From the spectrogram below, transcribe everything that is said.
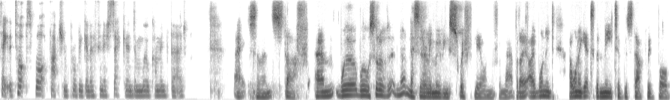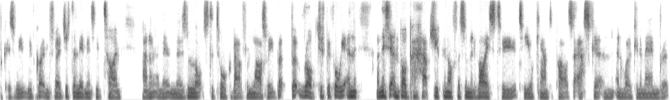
take the top spot, Thatcham probably going to finish second and we'll come in third. Excellent stuff. Um, we're we'll sort of not necessarily moving swiftly on from that, but I, I, wanted I want to get to the meat of the stuff with Bob because we we've got him for just a limited time, and, and there's lots to talk about from last week. But but Rob, just before we and and this and Bob, perhaps you can offer some advice to to your counterparts at Ascot and, and Wokingham Emmbrook.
